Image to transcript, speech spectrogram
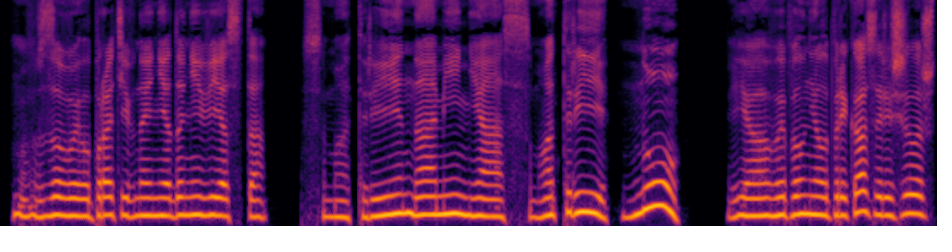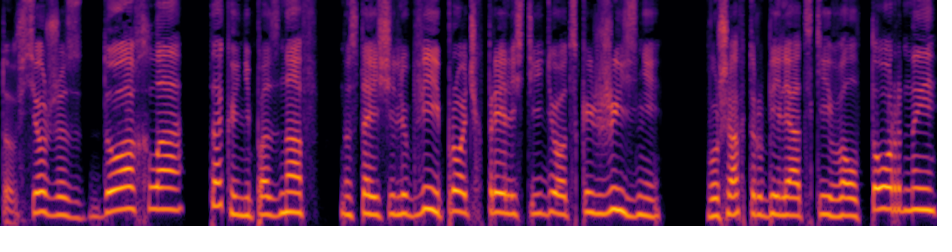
— взвыл противная недоневеста. «Смотри на меня, смотри! Ну!» Я выполнила приказ и решила, что все же сдохла, так и не познав настоящей любви и прочих прелестей идиотской жизни. В ушах трубили адские волторны,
